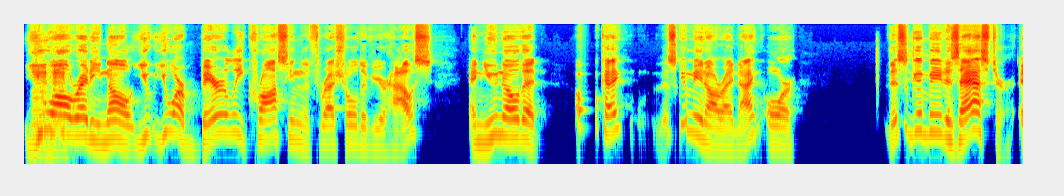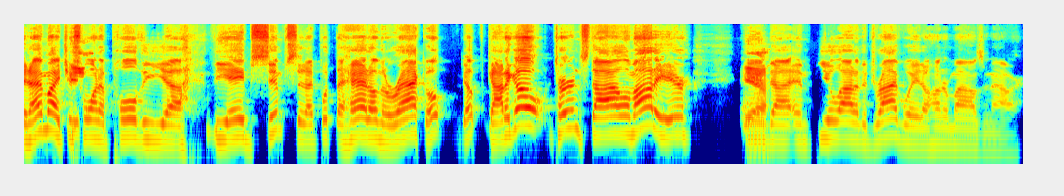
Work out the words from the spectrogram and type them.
You mm-hmm. already know you you are barely crossing the threshold of your house, and you know that okay, this is gonna be an all right night, or this is gonna be a disaster. And I might just want to pull the uh the Abe Simpson. I put the hat on the rack. Oh, yep, gotta go. Turnstile, I'm out of here. And yeah. uh and peel out of the driveway at 100 miles an hour.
